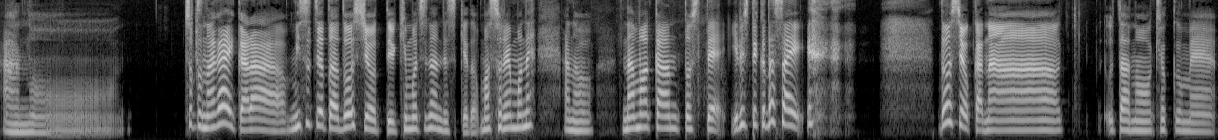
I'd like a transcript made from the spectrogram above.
あのー、ちょっと長いからミスっちゃったらどうしようっていう気持ちなんですけど、まあそれもね、あの、生感として許してください どうしようかな歌の曲名。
